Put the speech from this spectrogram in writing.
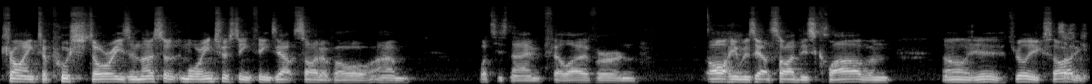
trying to push stories and those sort of more interesting things outside of oh, um, what's his name fell over and oh he was outside this club and oh yeah, it's really exciting. So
